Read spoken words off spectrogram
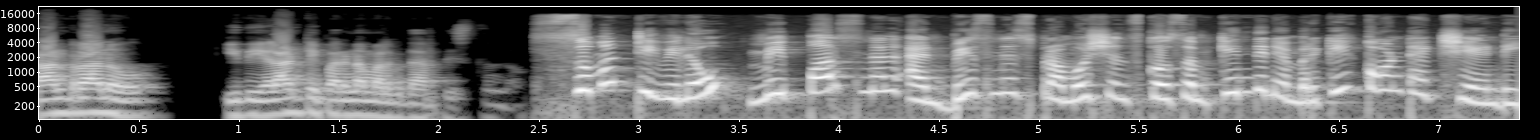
రాను రాను ఇది ఎలాంటి పరిణామాలకు దారితీస్తుందో. సుమన్ టీవీలో మీ పర్సనల్ అండ్ బిజినెస్ ప్రమోషన్స్ కోసం కింది నెంబర్కి కాంటాక్ట్ చేయండి.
